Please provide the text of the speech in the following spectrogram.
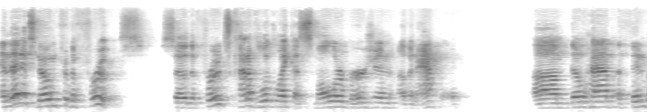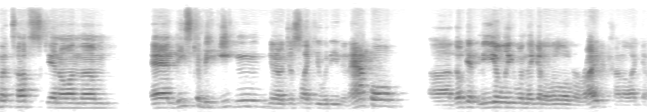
And then it's known for the fruits. So the fruits kind of look like a smaller version of an apple. Um, they'll have a thin but tough skin on them. And these can be eaten, you know, just like you would eat an apple. Uh, they'll get mealy when they get a little overripe, kind of like an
